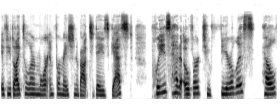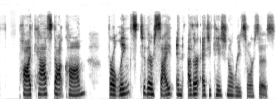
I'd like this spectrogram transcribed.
if you'd like to learn more information about today's guest, please head over to fearlesshealthpodcast.com for links to their site and other educational resources.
